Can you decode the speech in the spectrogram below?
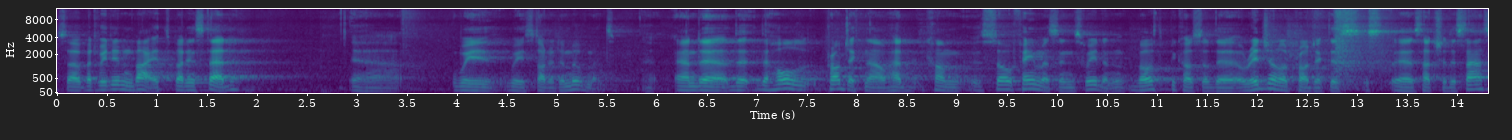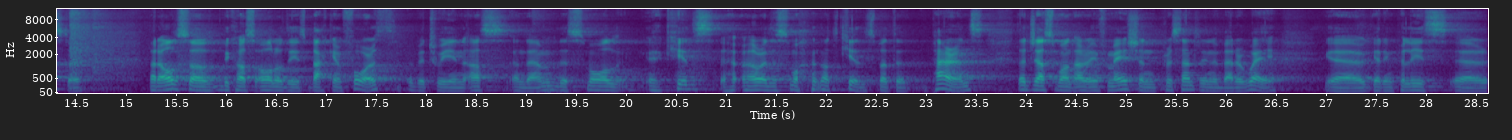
So, but we didn't buy it, but instead, we, we started a movement. And uh, the, the whole project now had come so famous in Sweden, both because of the original project is uh, such a disaster, but also because all of these back and forth between us and them, the small uh, kids, or the small, not kids, but the parents that just want our information presented in a better way, uh, getting police uh,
